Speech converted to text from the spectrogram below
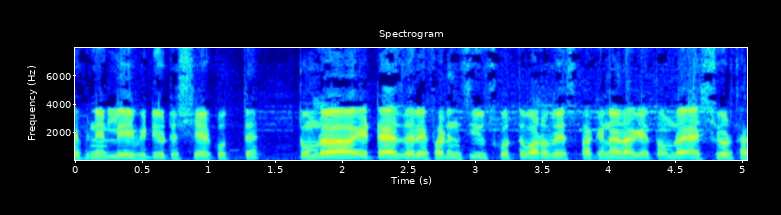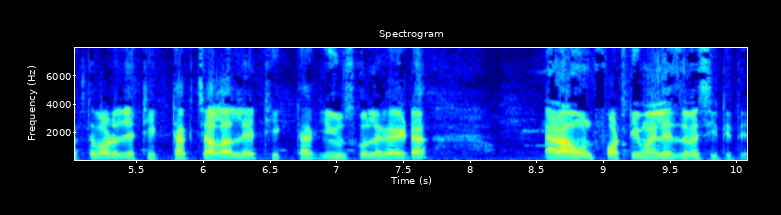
ডেফিনেটলি এই ভিডিওটা শেয়ার করতে। তোমরা এটা অ্যাজ এ রেফারেন্স ইউজ করতে পারো ভেসপা কেনার আগে। তোমরা অ্যাসিওর থাকতে পারো যে ঠিকঠাক চালালে, ঠিকঠাক ইউজ করলে গাড়িটা অ্যারাউন্ড ফর্টি মাইলেজ দেবে সিটিতে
